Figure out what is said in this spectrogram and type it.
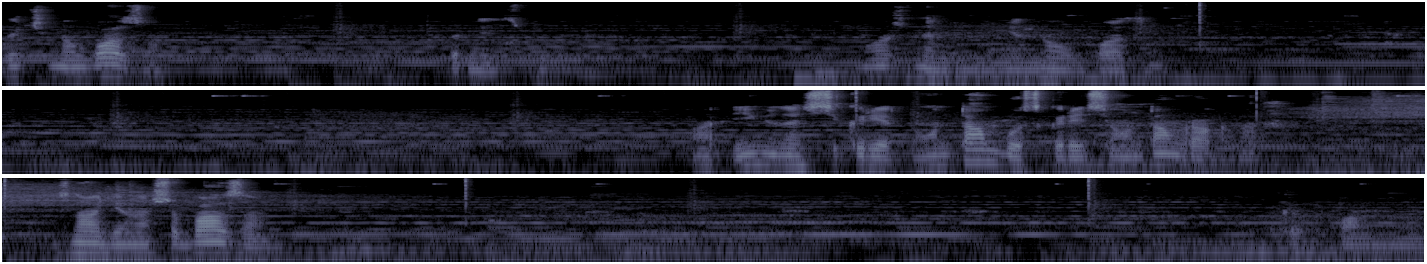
хочу на базу принципе. Можно мне новую базу? А именно секретно. Он там будет скорее всего он там враг наш. Знаю где наша база. Как по мне.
